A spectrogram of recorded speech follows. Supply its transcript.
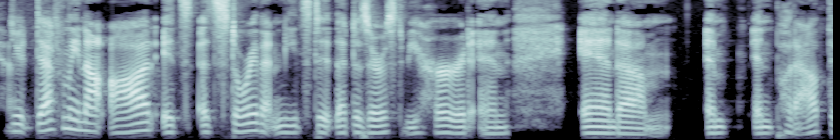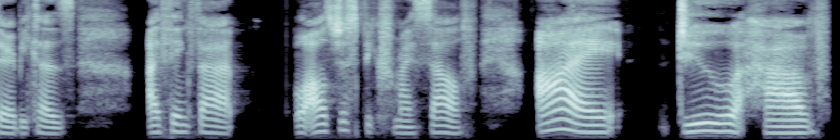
yeah. you're definitely not odd. It's a story that needs to that deserves to be heard and and um and and put out there because I think that well, I'll just speak for myself. I do have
